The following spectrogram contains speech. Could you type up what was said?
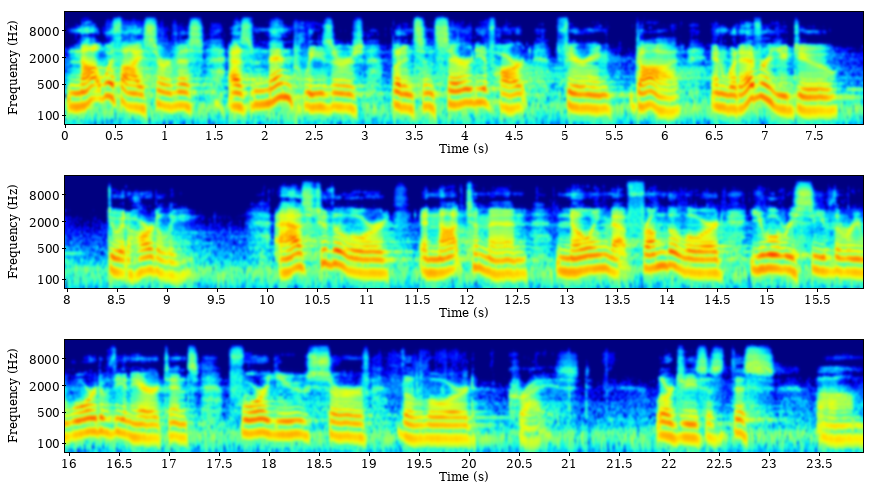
not with eye service as men pleasers, but in sincerity of heart, fearing God. And whatever you do, do it heartily, as to the Lord and not to men, knowing that from the Lord you will receive the reward of the inheritance, for you serve the Lord Christ. Lord Jesus, this, um,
